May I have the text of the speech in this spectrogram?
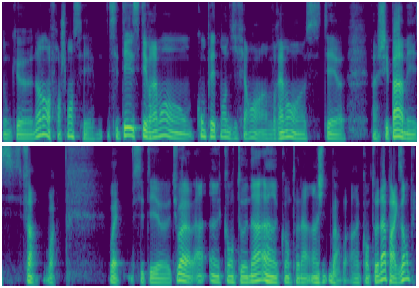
Donc non, non, franchement, c'était, c'était vraiment complètement différent. Vraiment, c'était, enfin, je sais pas, mais, enfin, voilà. C'était, euh, tu vois, un, Cantona, un Cantona, un, bah, un Cantona par exemple,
